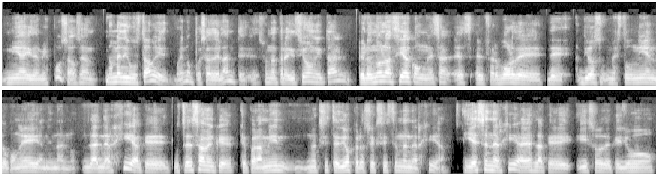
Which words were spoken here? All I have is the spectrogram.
mía y de mi esposa, o sea, no me disgustaba y bueno, pues adelante, es una tradición y tal, pero no lo hacía con esa, es el fervor de, de Dios me está uniendo con ella ni nada, no. la energía que ustedes saben que, que para mí no existe Dios, pero sí existe una energía, y esa energía es la que hizo de que yo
